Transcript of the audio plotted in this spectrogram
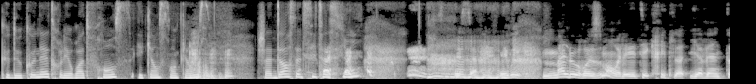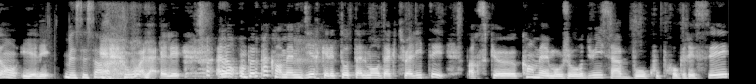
que de connaître les rois de France et 1515 J'adore cette citation. Mais oui, malheureusement, elle a été écrite là, il y a 20 ans et elle est. Mais c'est ça. voilà, elle est. Alors, on peut pas quand même dire qu'elle est totalement d'actualité parce que quand même aujourd'hui, ça a beaucoup progressé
